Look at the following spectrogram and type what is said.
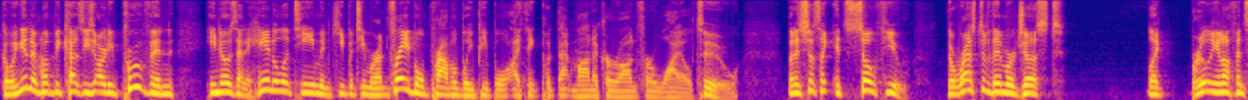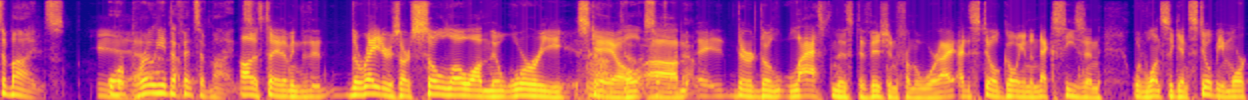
going in there, but because he's already proven he knows how to handle a team and keep a team around. Vrabel probably people I think put that moniker on for a while too, but it's just like it's so few. The rest of them are just like brilliant offensive minds or brilliant defensive minds. I'll just tell you, I mean, the, the Raiders are so low on the worry scale. It's um, eh, they're the last in this division from the worry. I, I still going into next season would once again still be more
